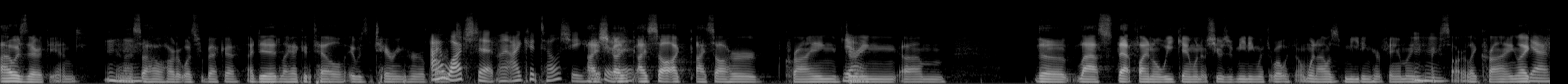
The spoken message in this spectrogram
I was there at the end and I Mhm. saw how hard it was for Becca. I did. Like I could tell it was tearing her apart. I watched it and I could tell she I, hated I, it. I saw I, I saw her crying Yeah. during um, the last that final weekend when she was meeting with what was when I was meeting her family. I Mhm. saw her like crying like yeah.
